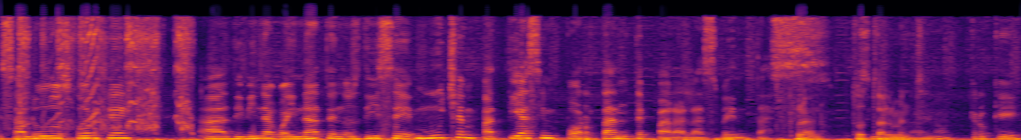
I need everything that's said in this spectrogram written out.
Saludos, Jorge. A Divina Guainate nos dice, mucha empatía es importante para las ventas. Claro, totalmente. Creo que,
